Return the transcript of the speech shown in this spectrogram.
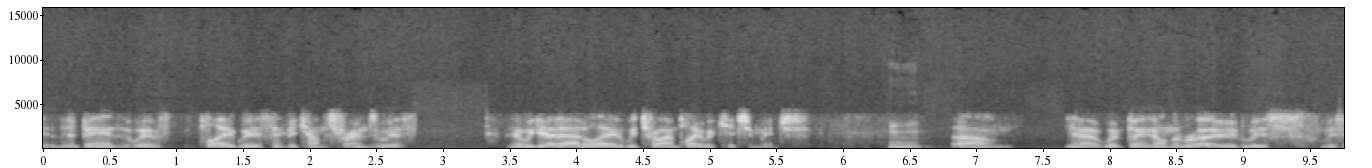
The bands that we've played with and becomes friends with. You know, we go to Adelaide, we try and play with Kitchen Witch. Hmm. Um, you know, we've been on the road with with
